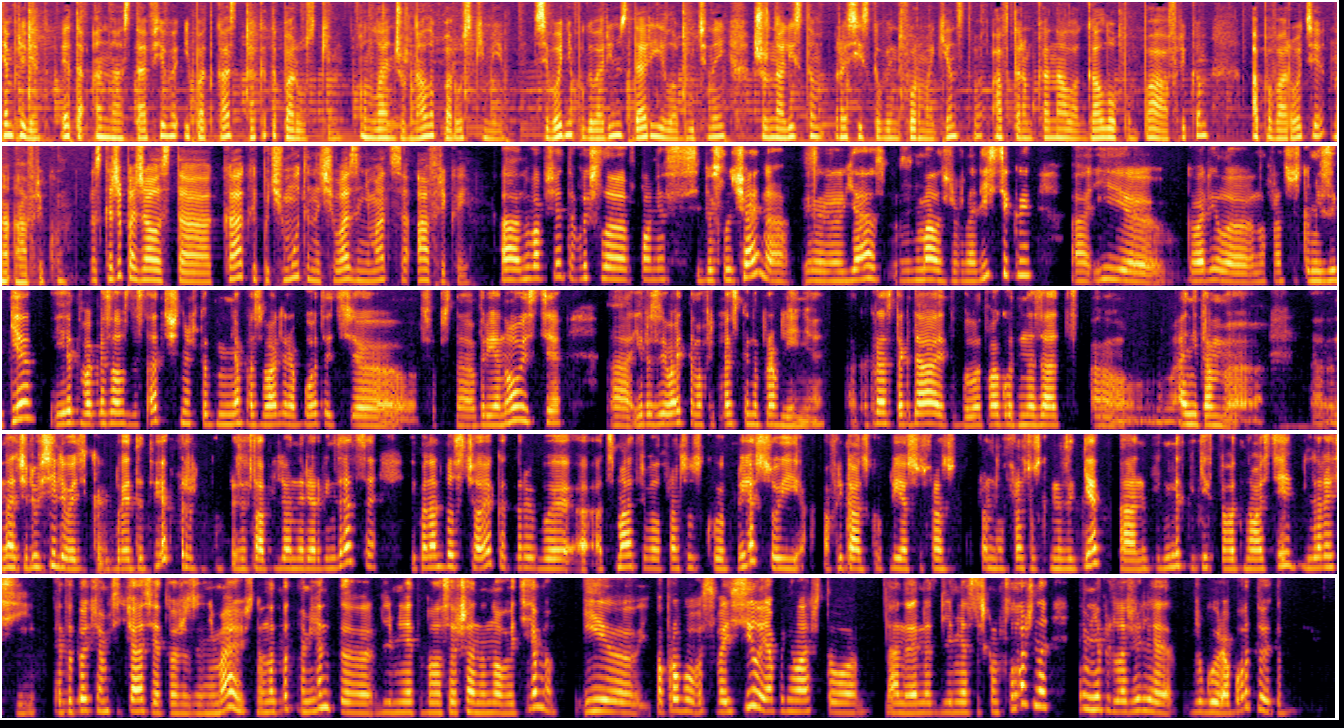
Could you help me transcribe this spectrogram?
Всем привет! Это Анна Астафьева и подкаст «Как это по-русски» онлайн-журнала «По-русски МИ». Сегодня поговорим с Дарьей Лабутиной, журналистом Российского информагентства, автором канала «Галопом по Африкам» о повороте на Африку. Расскажи, пожалуйста, как и почему ты начала заниматься Африкой? А, ну, вообще это вышло вполне себе случайно. Э, я занималась журналистикой а, и говорила на французском языке, и этого оказалось достаточно, чтобы меня позвали работать, э, собственно, в РИА Новости а, и развивать там африканское направление. Как раз тогда, это было два года назад, они там э, Э, начали усиливать как бы этот вектор, там произошла определенная реорганизация, и понадобился человек, который бы э, отсматривал французскую прессу и африканскую прессу с француз на французском языке а, на предмет каких-то вот новостей для России. Это то, чем сейчас я тоже занимаюсь, но на тот момент э, для меня это была совершенно новая тема. И попробовав свои силы, я поняла, что, да, наверное, для меня слишком сложно, и мне предложили другую работу. Это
